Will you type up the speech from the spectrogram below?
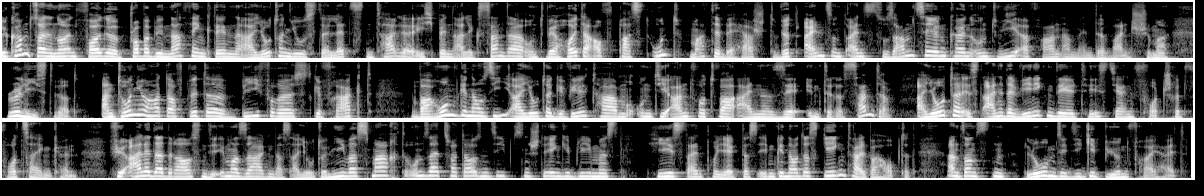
Willkommen zu einer neuen Folge Probably Nothing, den IOTA News der letzten Tage. Ich bin Alexander und wer heute aufpasst und Mathe beherrscht, wird eins und eins zusammenzählen können und wir erfahren am Ende, wann Schimmer released wird. Antonio hat auf Twitter Bifrost gefragt, Warum genau Sie IOTA gewählt haben und die Antwort war eine sehr interessante. IOTA ist eine der wenigen DLTs, die einen Fortschritt vorzeigen können. Für alle da draußen, die immer sagen, dass IOTA nie was macht und seit 2017 stehen geblieben ist, hier ist ein Projekt, das eben genau das Gegenteil behauptet. Ansonsten loben Sie die Gebührenfreiheit.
